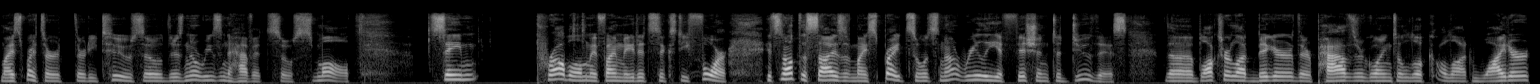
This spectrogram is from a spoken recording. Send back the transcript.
My sprites are 32, so there's no reason to have it so small. Same problem if I made it 64. It's not the size of my sprite, so it's not really efficient to do this. The blocks are a lot bigger, their paths are going to look a lot wider.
